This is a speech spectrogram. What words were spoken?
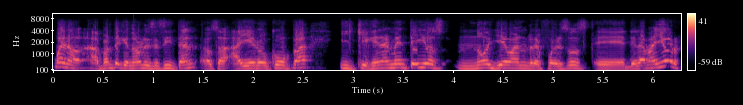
Bueno, aparte que no lo necesitan, o sea, hay Eurocopa y que generalmente ellos no llevan refuerzos eh, de la mayor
